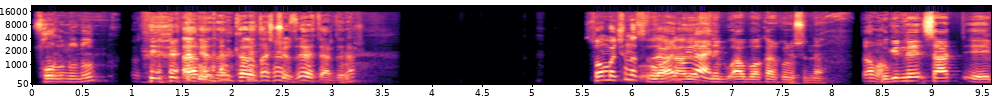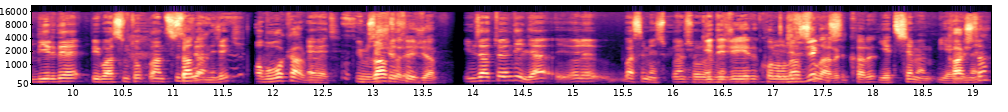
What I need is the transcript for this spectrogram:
sorununu Erdener Karataş çözdü. Evet Erdener. Son maçı nasıl Olay bu yani bu Abu Bakar konusunda. Tamam. Bugün de saat e, 1'de bir basın toplantısı Sana- düzenlenecek. Abu Bakar mı? Evet. İmza bir şey töreni. söyleyeceğim. İmza töreni değil ya. Öyle basın mensuplarının sorularına Gideceği yeri konumuna Gidecek misin? Karı, Yetişemem yayına. Kaçta?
